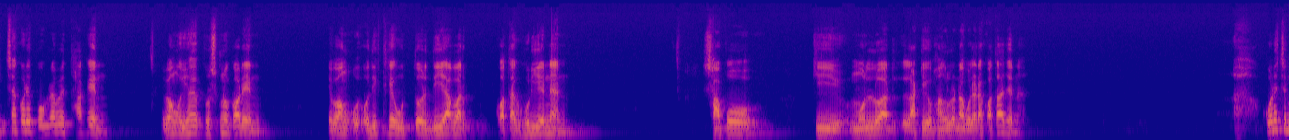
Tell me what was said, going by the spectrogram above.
ইচ্ছা করে প্রোগ্রামে থাকেন এবং ওইভাবে প্রশ্ন করেন এবং ওদিক থেকে উত্তর দিয়ে আবার কথা ঘুরিয়ে নেন, সাপও কি মরলো আর লাঠিও ভাঙলো না বলে একটা কথা আছে না? করেছেন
